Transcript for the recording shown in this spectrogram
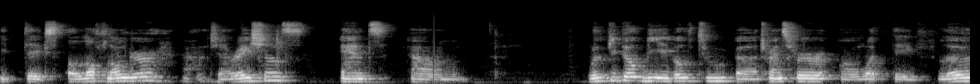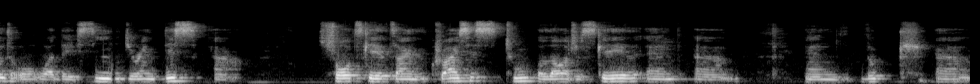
It takes a lot longer, generations, and um, will people be able to uh, transfer uh, what they've learned or what they've seen during this uh, short scale time crisis to a larger scale and um, and look uh,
